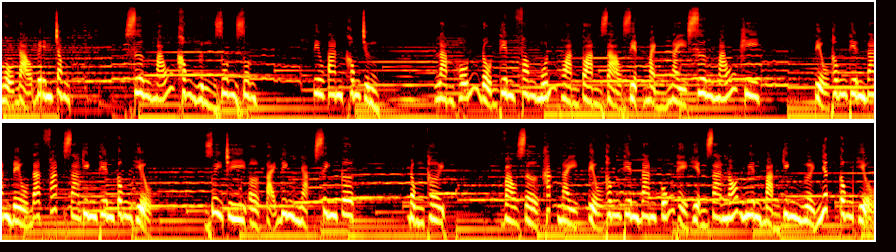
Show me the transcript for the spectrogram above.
ngộ đảo bên trong. Xương máu không ngừng run run. Tiêu tan không chừng. Làm hốn độn thiên phong muốn hoàn toàn rảo diệt mảnh này xương máu khi Tiểu thông thiên đan đều đã phát ra kinh thiên công hiệu. Duy trì ở tại đinh nhạc sinh cơ. Đồng thời vào giờ khắc này tiểu thông thiên đan cũng thể hiện ra nó nguyên bản kinh người nhất công hiệu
